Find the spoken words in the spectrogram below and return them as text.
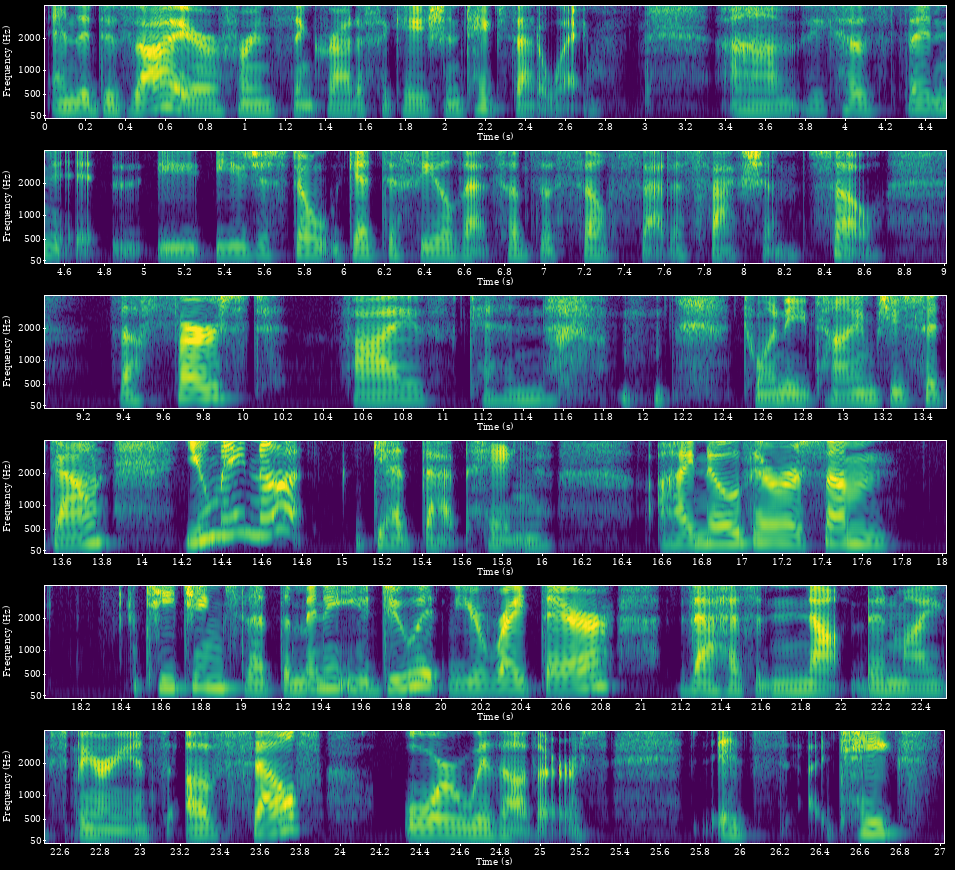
and the desire for instant gratification takes that away um, because then it, you, you just don't get to feel that sense of self satisfaction. So, the first five, ten, twenty times you sit down, you may not get that ping. I know there are some teachings that the minute you do it, you're right there. That has not been my experience of self or with others. It's, it takes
